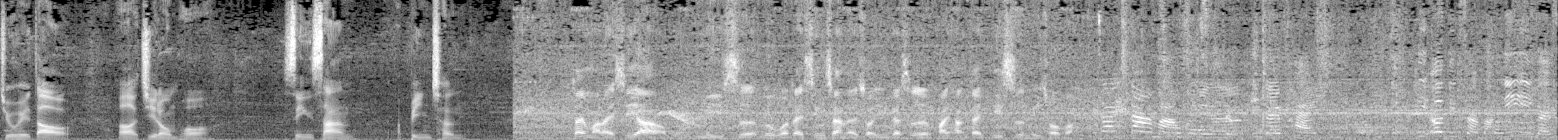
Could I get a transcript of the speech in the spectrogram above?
就会到呃吉隆坡、新山、槟城。在马来西亚美食，如果在新山来说，应该是排行在第四，没错吧？在大马，我觉得应该排第二、第三吧。第一应该是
